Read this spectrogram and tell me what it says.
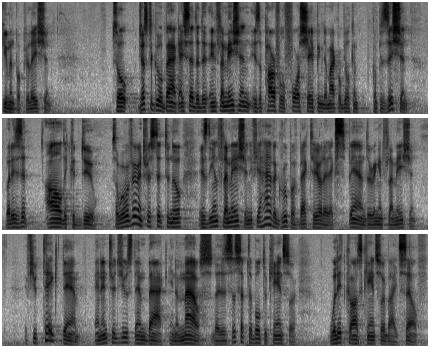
human population. So just to go back, I said that the inflammation is a powerful force shaping the microbial com composition, but is it all it could do? So what we're very interested to know is the inflammation. If you have a group of bacteria that expand during inflammation, if you take them and introduce them back in a mouse that is susceptible to cancer, will it cause cancer by itself?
